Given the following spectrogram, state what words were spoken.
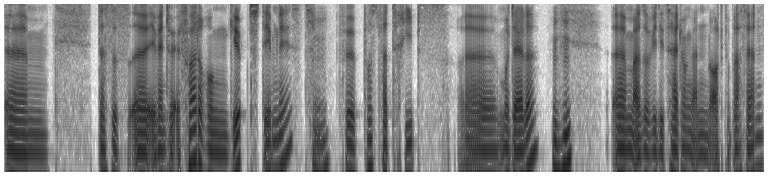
ähm, dass es äh, eventuell Förderungen gibt demnächst Mhm. für Postvertriebsmodelle, äh, Mhm. ähm, also wie die Zeitungen an den Ort gebracht werden.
